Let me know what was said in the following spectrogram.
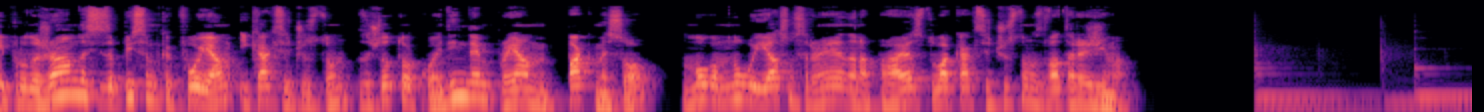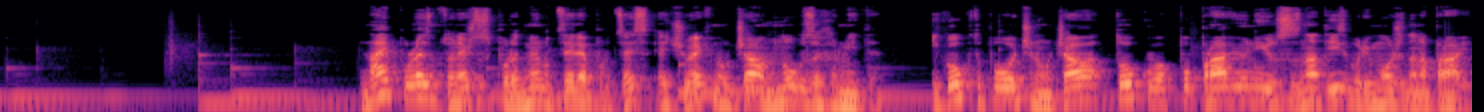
И продължавам да си записвам какво ям и как се чувствам, защото ако един ден проявам пак месо, мога много ясно сравнение да направя с това как се чувствам с двата режима. Най-полезното нещо според мен от целият процес е човек научава много за храните. И колкото повече научава, толкова по-правилни и осъзнати избори може да направи.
